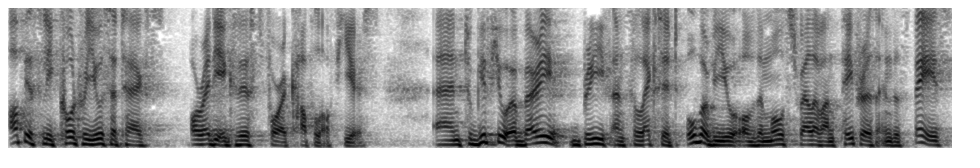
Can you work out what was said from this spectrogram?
Obviously, code reuse attacks already exist for a couple of years. And to give you a very brief and selected overview of the most relevant papers in the space,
